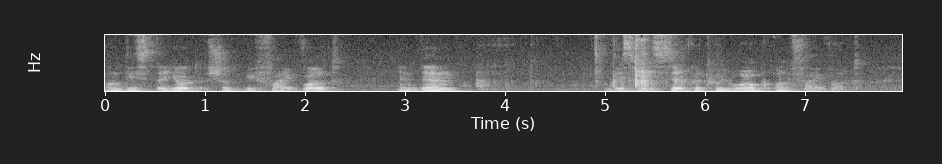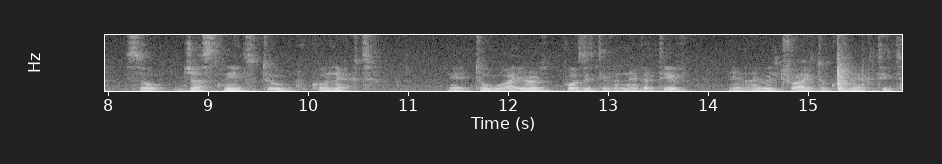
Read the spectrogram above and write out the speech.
on this diode should be 5 volt and then this will circuit will work on 5 volt. So just need to connect uh, two wires positive and negative and I will try to connect it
